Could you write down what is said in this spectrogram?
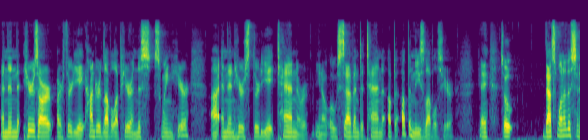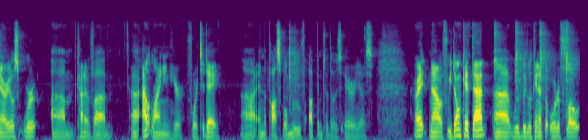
And then here's our our 3800 level up here in this swing here uh, and then here's 3810 or you know 07 to 10 up up in these levels here okay? So that's one of the scenarios we're um, kind of um, uh, outlining here for today uh, and the possible move up into those areas. All right now if we don't get that uh, we'll be looking at the order flow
